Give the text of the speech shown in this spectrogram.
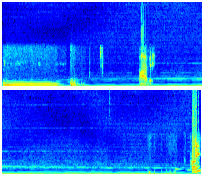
Mm. Grave. Hul.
